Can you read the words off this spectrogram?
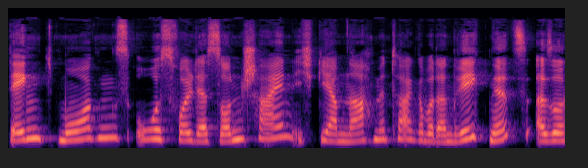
denkt morgens, oh, ist voll der Sonnenschein, ich gehe am Nachmittag, aber dann regnet es. Also,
